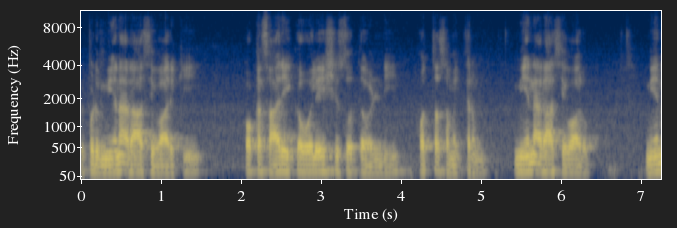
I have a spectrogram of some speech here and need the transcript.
ఇప్పుడు మీనరాశి వారికి ఒకసారి కవలేసి చూద్దామండి కొత్త సంవత్సరం. మీనరాశి వారు మీన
